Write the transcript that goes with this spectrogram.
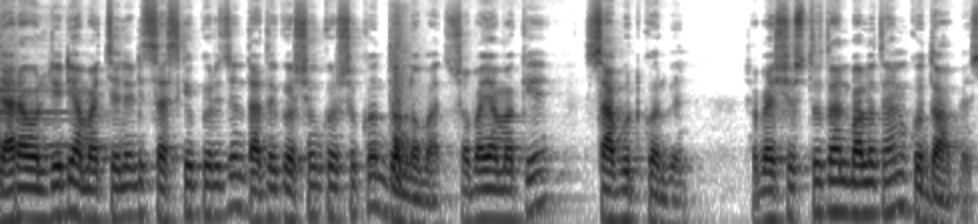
যারা অলরেডি আমার চ্যানেলটি সাবস্ক্রাইব করেছেন, তাদেরকে অসংখ্য অসংখ্য ধন্যবাদ। সবাই আমাকে সাপোর্ট করবেন। সবাই সুস্থ থাকেন, ভালো থাকেন। কোদা হাফেজ।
